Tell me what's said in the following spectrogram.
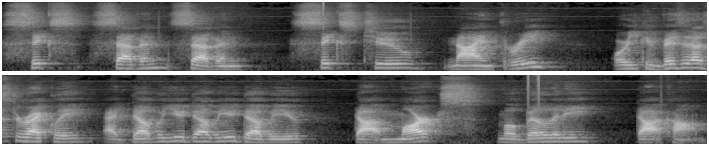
677 6293 or you can visit us directly at www.marcsmobility.com.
